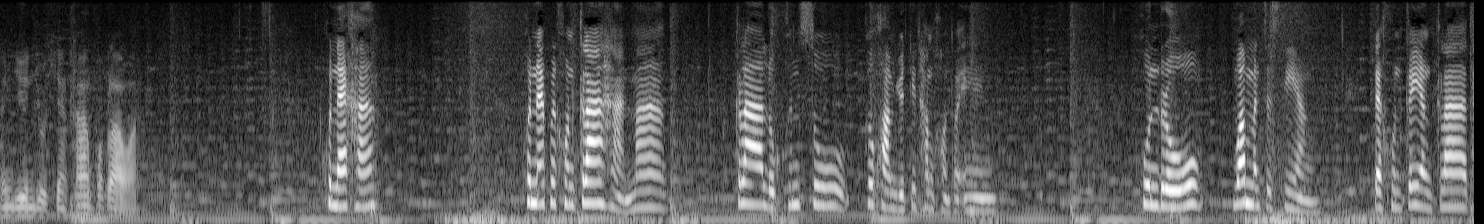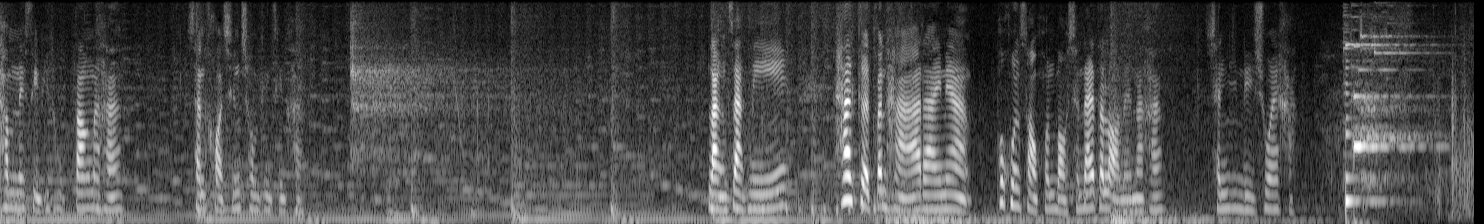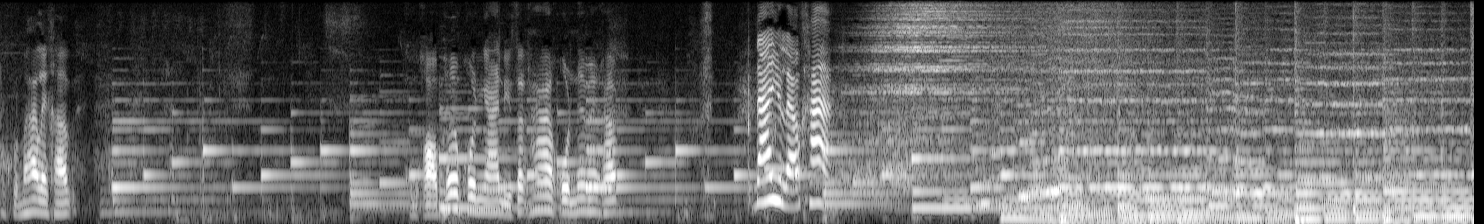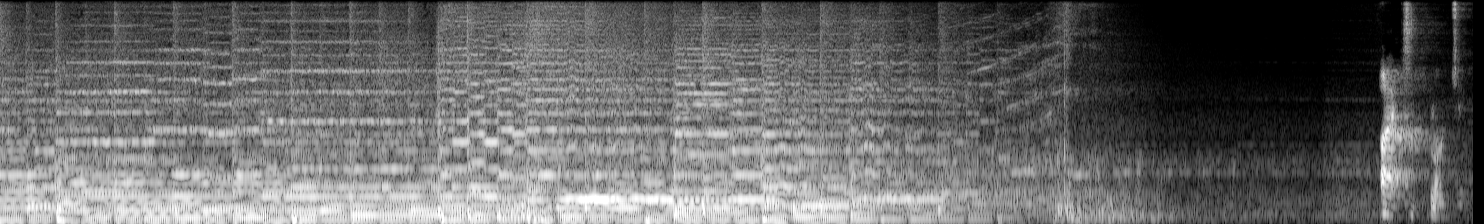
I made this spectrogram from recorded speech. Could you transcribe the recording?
ยังยืนอยู่เคียงข้างพวกเราอะคุณแนคคะ คุณแนคเป็นคนกล้าหาญมาก กล้าลุกขึ้นสู้เพื่อความยุติธรรมของตัวเอง คุณรู้ว่ามันจะเสี่ยง แต่คุณก็ยังกล้าทำในสิ่งที่ถูกต้องนะคะ ฉันขอชื่นชมจริงๆค่ะ หลังจากนี้ถ้าเกิดปัญหาอะไรเนี่ย พวกคุณสองคนบอกฉันได้ตลอดเลยนะคะ ฉันยินดีช่วยค่ะ ขอบคุณมากเลยครับ ผมขอเพิ่มคนงานอีกสักห้าคนได้ไหมครับ ได้อยู่แล้วค่ะ project.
